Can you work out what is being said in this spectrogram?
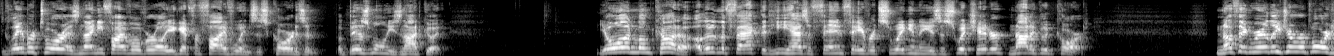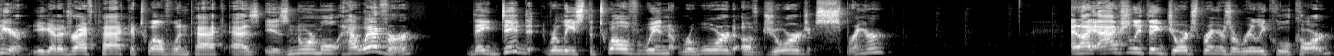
Gleyber Torres 95 overall. You get for five wins. This card is abysmal. He's not good. Yoan Moncada, other than the fact that he has a fan favorite swing and he is a switch hitter, not a good card. Nothing really to report here. You get a draft pack, a 12 win pack, as is normal. However, they did release the 12 win reward of George Springer. And I actually think George Springer's a really cool card.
